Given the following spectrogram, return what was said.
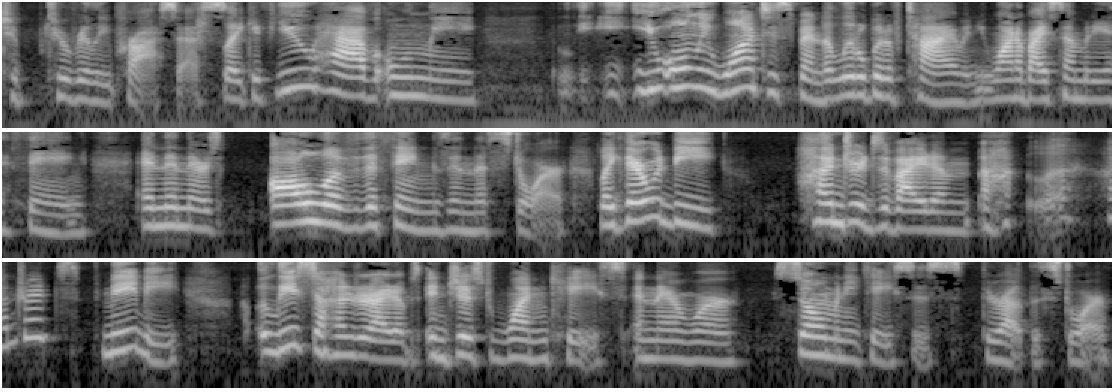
to, to really process. Like if you have only you only want to spend a little bit of time and you want to buy somebody a thing and then there's all of the things in the store like there would be hundreds of items hundreds? Maybe. At least a hundred items in just one case and there were so many cases throughout the store.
